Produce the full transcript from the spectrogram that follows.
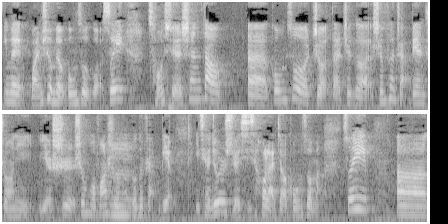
因为完全没有工作过，所以从学生到。呃，工作者的这个身份转变中，你也是生活方式有很多的转变。以前就是学习，后来就要工作嘛。所以，呃，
